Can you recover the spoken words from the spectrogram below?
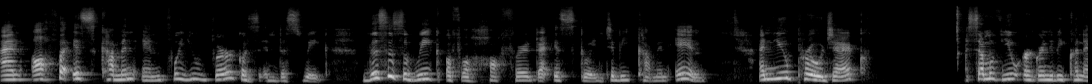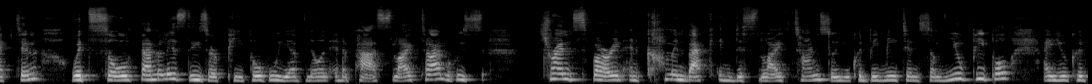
an offer is coming in for you Virgos in this week. This is a week of a offer that is going to be coming in. A new project. Some of you are going to be connecting with soul families. These are people who you have known in a past lifetime who's transferring and coming back in this lifetime. So you could be meeting some new people and you could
